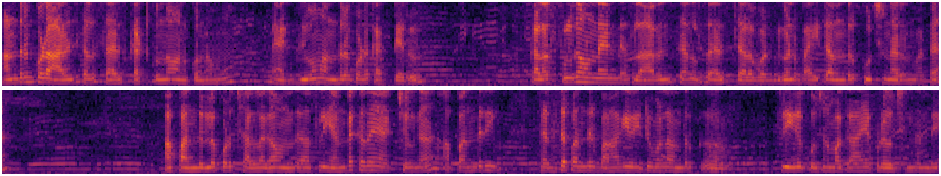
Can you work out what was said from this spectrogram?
అందరం కూడా ఆరెంజ్ కలర్ శారీస్ కట్టుకుందాం అనుకున్నాము. మ్యాక్సిమం అందరూ కూడా కట్టారు. కలర్ఫుల్గా ఉన్నాయండి. అసలు ఆరెంజ్ కలర్ శారీస్ చాలా బాగుంది. ఎందుకంటే బయట అందరూ కూర్చున్నారనమాట ఆ పందిరిలో కూడా చల్లగా ఉంది. అసలు ఎండ కదా యాక్చువల్గా. ఆ పందిరి పెద్ద పందిరి బాగా వేయటం వల్ల అందరూ ఫ్రీగా కూర్చుని మా గాయ ఎప్పుడే వచ్చిందండి.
